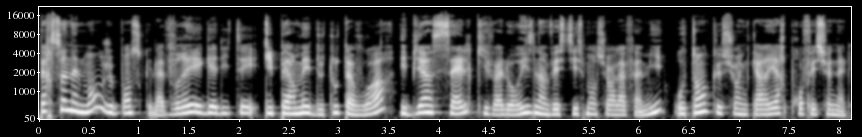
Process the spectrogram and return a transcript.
Personnellement, je pense que la vraie égalité qui permet de tout avoir est bien celle qui valorise l'investissement sur la famille autant que sur une carrière professionnelle.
